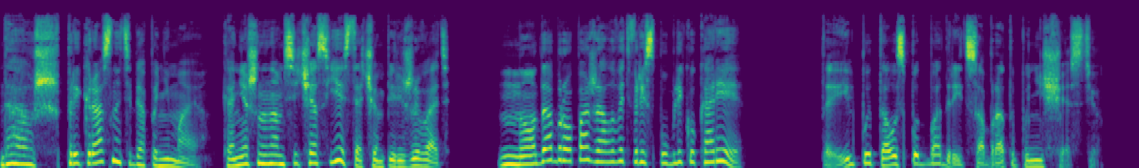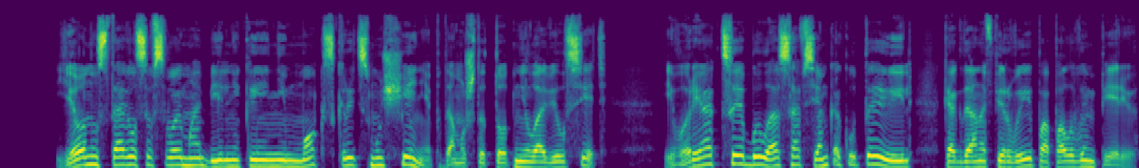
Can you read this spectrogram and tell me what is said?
«Да уж, прекрасно тебя понимаю. Конечно, нам сейчас есть о чем переживать. Но добро пожаловать в Республику Корея». Тейль пыталась подбодрить собрата по несчастью. Йон уставился в свой мобильник и не мог скрыть смущение, потому что тот не ловил сеть. Его реакция была совсем как у Тейль, когда она впервые попала в Империю,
